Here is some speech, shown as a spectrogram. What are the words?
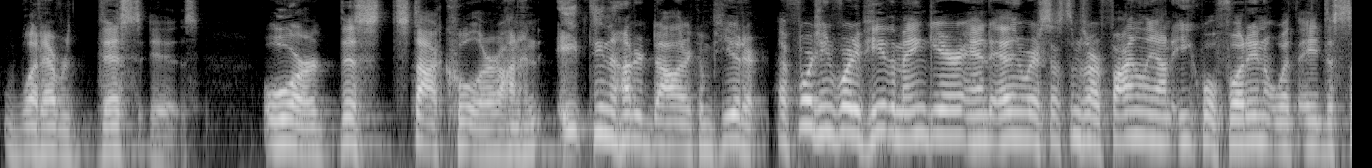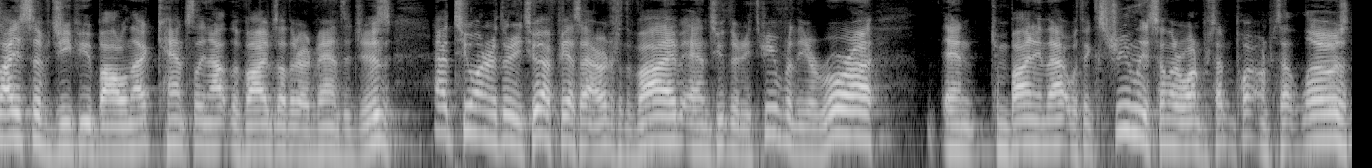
whatever this is or this stock cooler on an $1,800 computer. At 1440p, the Maingear and Alienware systems are finally on equal footing with a decisive GPU bottleneck canceling out the Vybe's other advantages. At 232 FPS average for the Vybe and 233 for the Aurora, and combining that with extremely similar 1% and 0.1% lows,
